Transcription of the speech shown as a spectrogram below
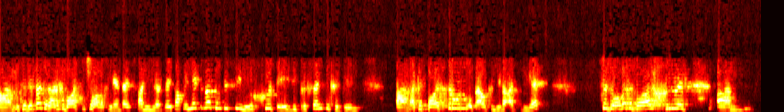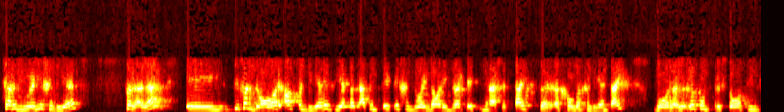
Um so dit was regtig 'n baie spesiale geleentheid van die Noordwes af en net ook om te sien hoe goed het die provinsie gedoen. Um ek is baie trots op elke nuwe atleet. So daar was 'n baie groot um seremonie gewees vir hulle en toe van daar af verlede week was ek in Tete genooi na die Noordwes Universiteit vir 'n guldige geleentheid waar hulle ook ons prestasies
